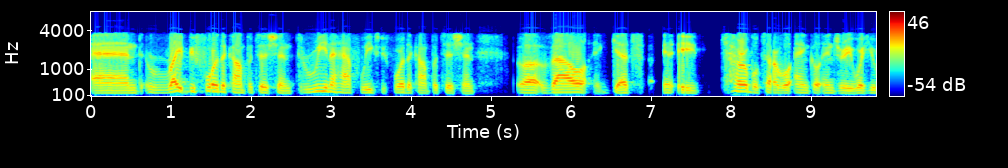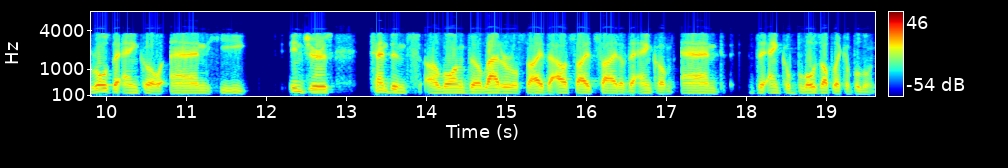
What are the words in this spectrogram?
And right before the competition, three and a half weeks before the competition, uh, Val gets a, a terrible, terrible ankle injury where he rolls the ankle and he injures tendons along the lateral side, the outside side of the ankle, and the ankle blows up like a balloon.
